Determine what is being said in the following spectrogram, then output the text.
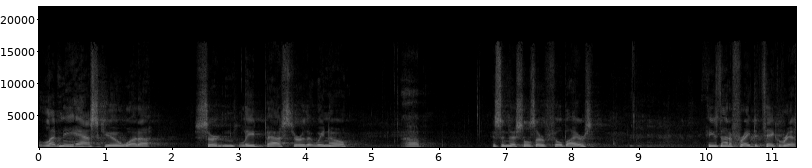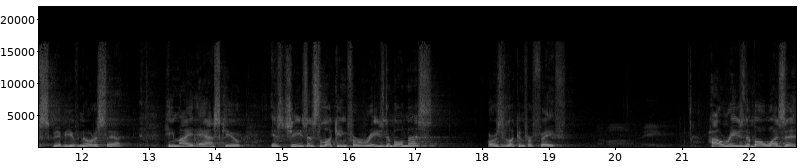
let me ask you what a certain lead pastor that we know, uh, his initials are Phil Byers. He's not afraid to take risks. Maybe you've noticed that. He might ask you, Is Jesus looking for reasonableness? Or is he looking for faith? How reasonable was it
